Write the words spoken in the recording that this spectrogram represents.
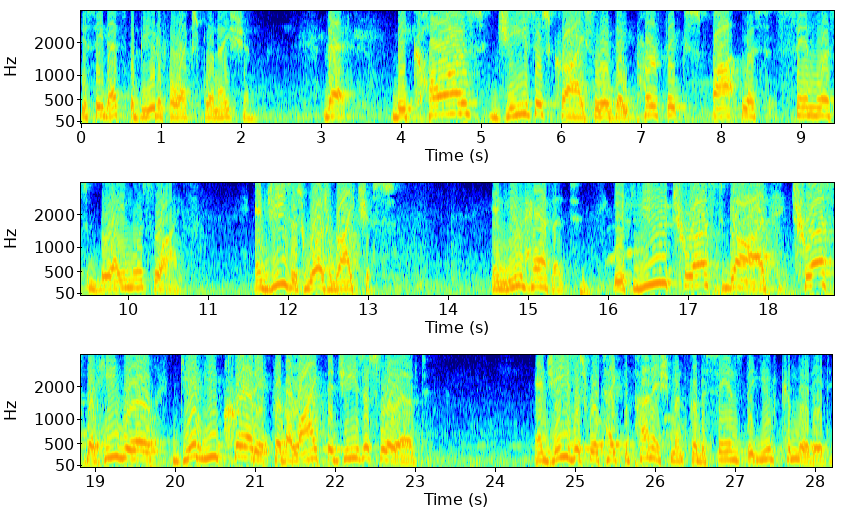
You see, that's the beautiful explanation. That because Jesus Christ lived a perfect, spotless, sinless, blameless life, and Jesus was righteous, and you haven't, if you trust God, trust that He will give you credit for the life that Jesus lived, and Jesus will take the punishment for the sins that you've committed,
